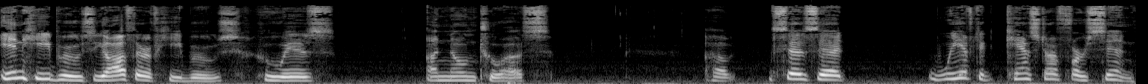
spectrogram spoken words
In Hebrews, the author of Hebrews, who is unknown to us, uh, says that we have to cast off our sin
